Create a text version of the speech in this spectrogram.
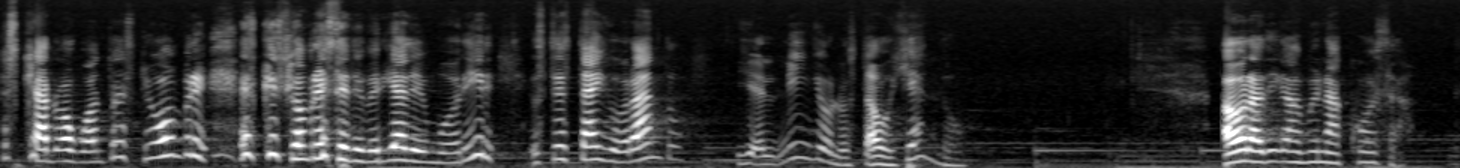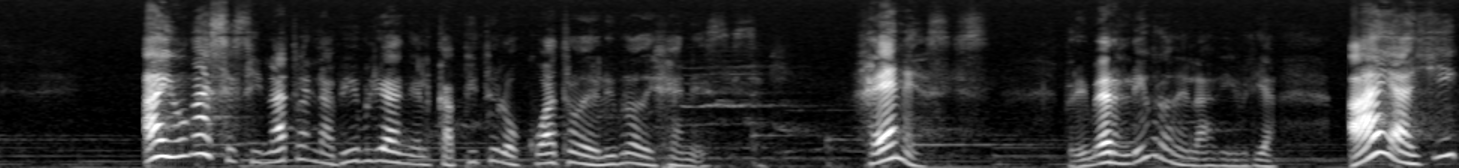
Es que ya no aguanto este hombre, es que ese hombre se debería de morir. Usted está llorando y el niño lo está oyendo. Ahora dígame una cosa. Hay un asesinato en la Biblia en el capítulo 4 del libro de Génesis. Génesis, primer libro de la Biblia. Hay allí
